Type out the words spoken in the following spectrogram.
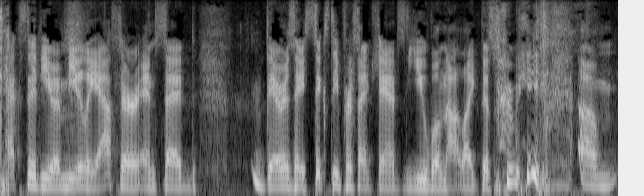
texted you immediately after and said there is a 60% chance you will not like this movie. um,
